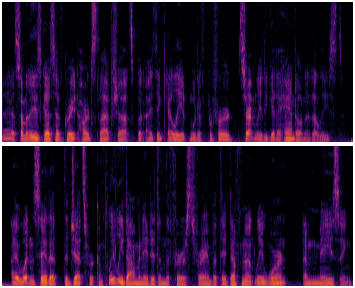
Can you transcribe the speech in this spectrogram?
eh, some of these guys have great hard slap shots, but I think Elliott would have preferred, certainly, to get a hand on it at least. I wouldn't say that the Jets were completely dominated in the first frame, but they definitely weren't amazing.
